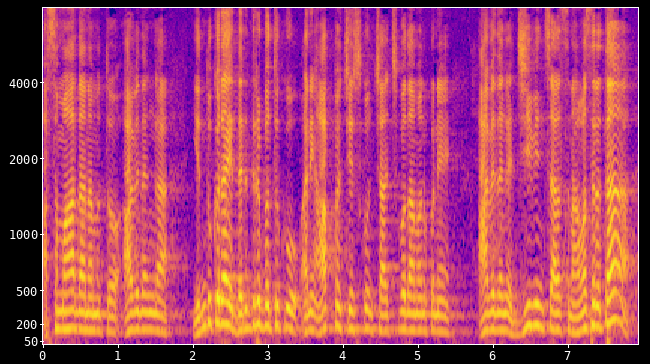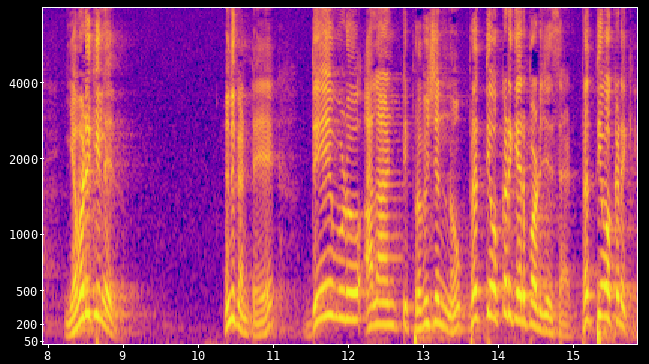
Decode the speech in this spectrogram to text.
అసమాధానంతో ఆ విధంగా ఎందుకురా ఈ దరిద్ర బతుకు అని ఆత్మ చేసుకొని చచ్చిపోదామనుకునే ఆ విధంగా జీవించాల్సిన అవసరత ఎవడికి లేదు. ఎందుకంటే దేవుడు అలాంటి ప్రొవిజన్ను ప్రతి ఒక్కడికి ఏర్పాటు చేశాడు. ప్రతి ఒక్కడికి.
